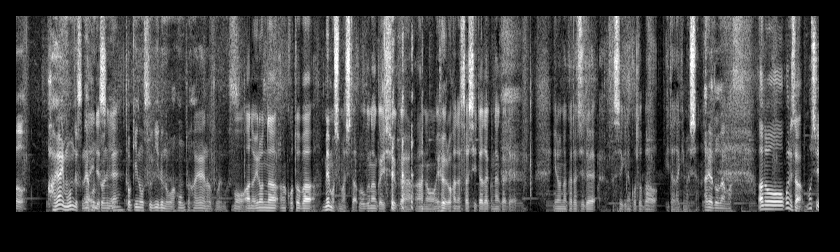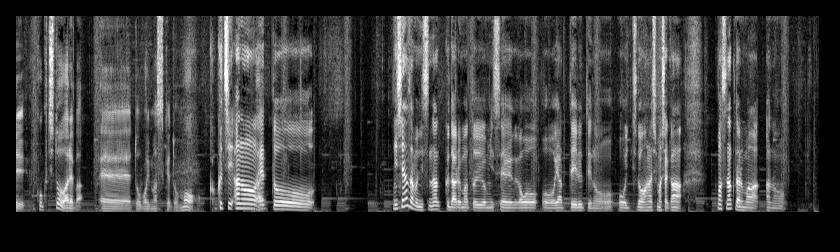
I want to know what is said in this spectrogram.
早いもんですね早い本当に。時の過ぎるのは本当早いなと思います。もうあのいろんな言葉メモしました。僕なんか1週間 あのいろいろお話しさせていただく中でいろんな形で素敵な言葉をいただきました。ありがとうございます。あの小西さんもし告知等あれば、えーと思いますけども。告知あの、はい。えっと西麻布にスナックだるまというお店ををやっているっていうのを一度お話ししましたが、まあ、スナックだるまあの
